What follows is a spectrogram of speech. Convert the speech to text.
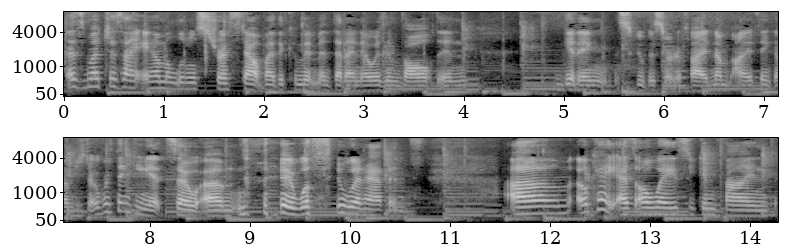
as much as I am a little stressed out by the commitment that I know is involved in getting scuba certified. And I'm, i think I'm just overthinking it. So um, we'll see what happens. Um, okay, as always, you can find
